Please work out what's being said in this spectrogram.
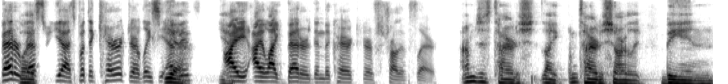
better but- wrestler, yes. But the character of Lacey Yeah, Evans, yeah. I I like better than the character of Charlotte Flair. I'm just tired of sh- like I'm tired of Charlotte being.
